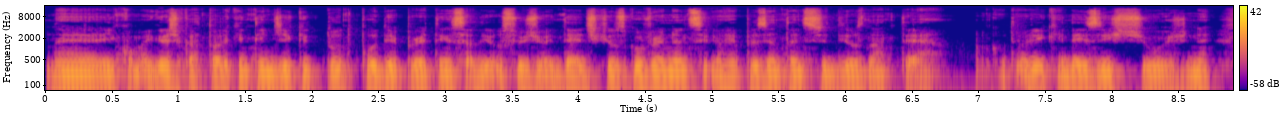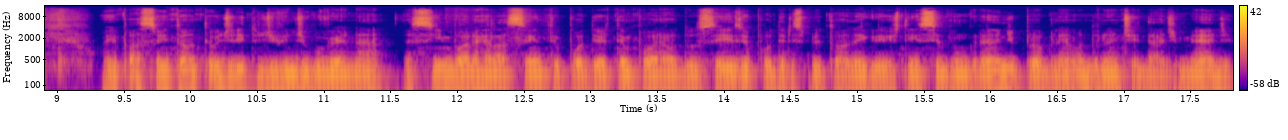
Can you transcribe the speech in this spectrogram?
né? e como a Igreja Católica entendia que todo poder pertence a Deus, surgiu a ideia de que os governantes seriam representantes de Deus na Terra. Uma teoria que ainda existe hoje. Né? O rei passou então a ter o direito divino de governar. Assim, embora a relação entre o poder temporal dos reis e o poder espiritual da Igreja tenha sido um grande problema durante a Idade Média,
